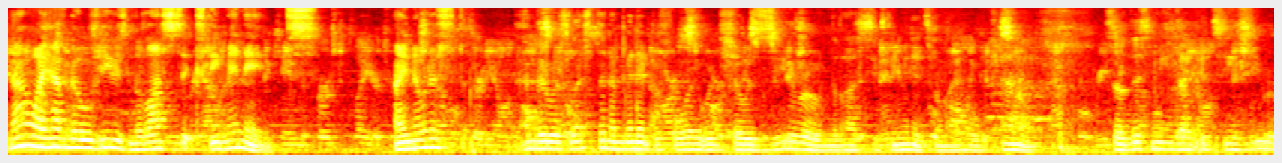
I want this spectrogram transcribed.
Now I have no views in the last 60 minutes. I noticed, and there was less than a minute before it would show zero in the last 60 minutes for my whole channel. So this means I could see zero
